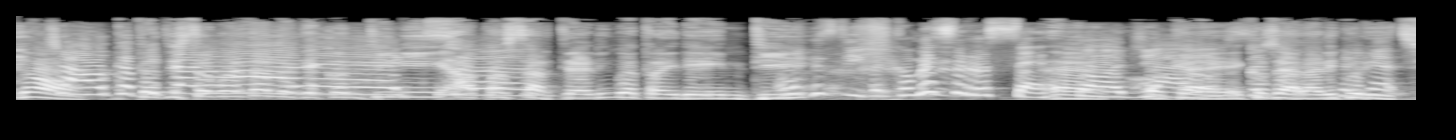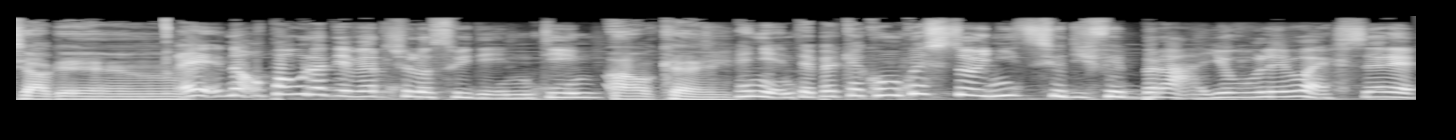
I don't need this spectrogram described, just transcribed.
No, Ciao capitano Ti sto guardando Alex. che continui a passarti la lingua tra i denti. Eh sì, perché ho messo il rossetto eh, oggi. Ok, Alex, cos'è la liquirizia perché... che... Eh, no, ho paura di avercelo sui denti. Ah, ok. E niente, perché con questo inizio di febbraio volevo essere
